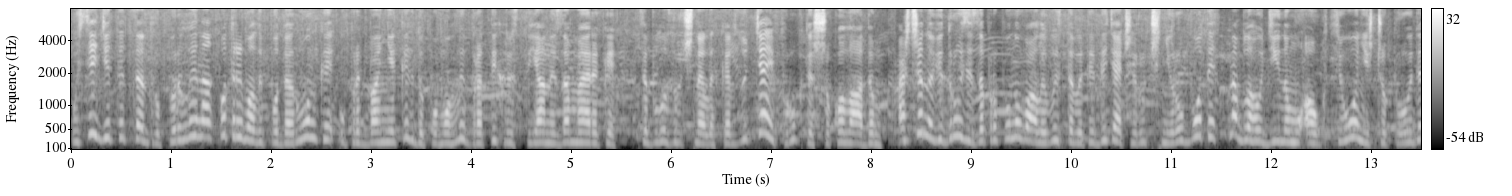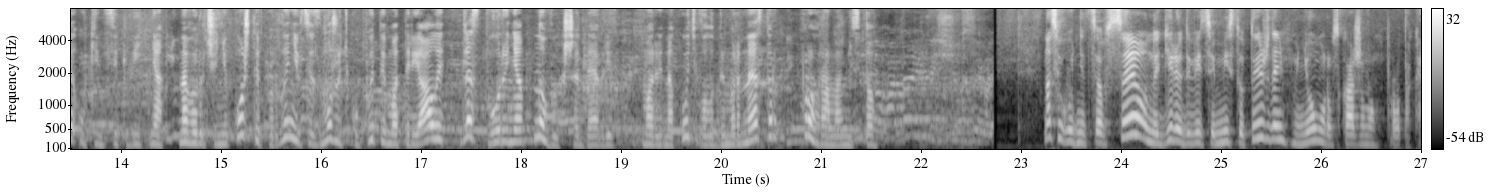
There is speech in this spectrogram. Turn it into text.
усі діти центру Перлина отримали подарунки, у придбанні яких допомогли брати християни з Америки. Це було зручне легке взуття і фрукти з шоколадом. А ще нові друзі запропонували виставити дитячі ручні роботи на благодійному аукціоні, що пройде у кінці квітня. На виручені кошти перлинівці зможуть купити матеріали для створення нових шедеврів. Марина Куть, Володимир Нестор, програма Місто. На сьогодні це все. У неділю дивіться місто тиждень. У ньому розкажемо про таке.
